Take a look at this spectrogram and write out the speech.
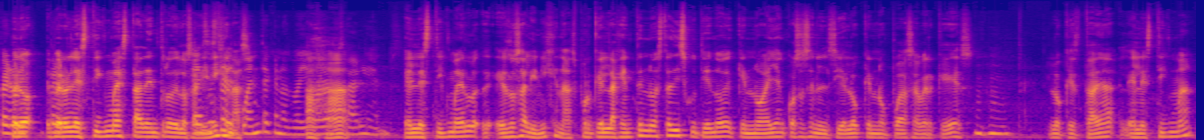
pero, pero, el estigma está dentro de los alienígenas. Es el puente que nos va a llevar a los aliens. El estigma es los alienígenas, porque la gente no está discutiendo de que no hayan cosas en el cielo que no pueda saber qué es. Lo que está, el estigma,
